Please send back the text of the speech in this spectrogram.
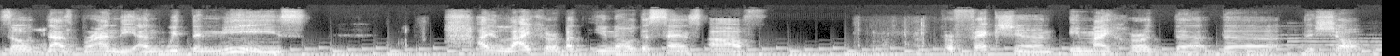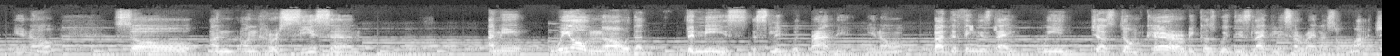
So that's brandi. And with denise i like her but you know the sense of perfection it might hurt the the the show you know? So on on her season i mean we all know that denise sleep with brandi you know? But the thing is like we just don't care because we dislike lisa Rinna so much.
